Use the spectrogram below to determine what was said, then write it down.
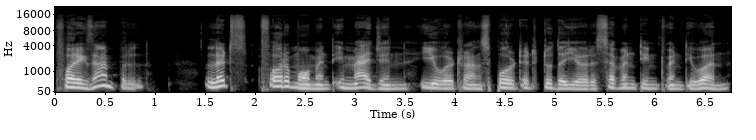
For example, let's for a moment imagine you were transported to the year 1721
